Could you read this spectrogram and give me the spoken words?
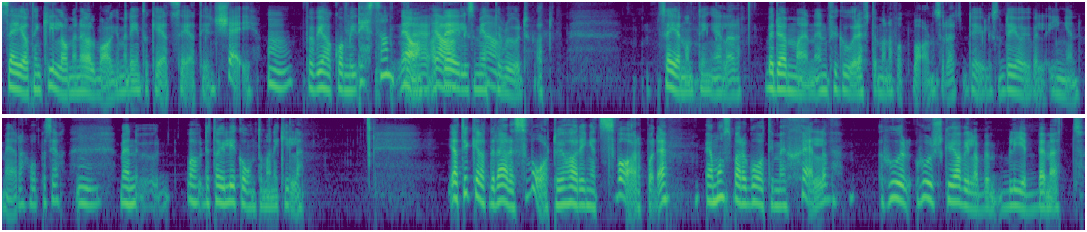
säga åt en kille om en ölmage, men det är inte okej att säga till en tjej. För vi har kommit... Det är sant. det Ja, där. att det är liksom Ja. jätterude att säga någonting eller bedöma en, en figur efter man har fått barn. Så där, det, är ju liksom, det gör ju väl ingen mera, hoppas jag. Mm. Men eh, det tar ju lika ont om man är kille. Jag tycker att det där är svårt och jag har inget svar på det. Jag måste bara gå till mig själv. Hur, hur skulle jag vilja be, bli bemött?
